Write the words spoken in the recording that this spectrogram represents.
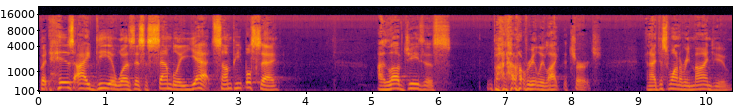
but his idea was this assembly. Yet, some people say, I love Jesus, but I don't really like the church. And I just want to remind you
